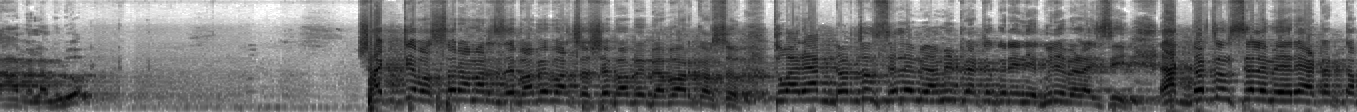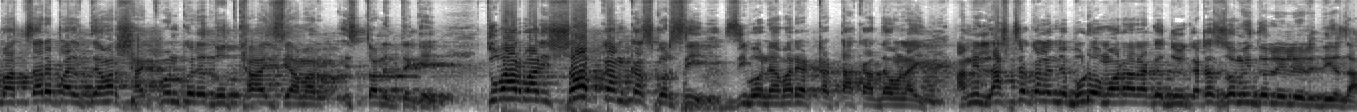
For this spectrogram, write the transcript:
টাকা ফেলা বুড়ো। ষাটটি বছর আমার যেভাবে পারছ, সেভাবে ব্যবহার করছ। তোমার এক ডজন ছেলে মেয়ে, আমি পেটে করে নিয়ে ঘুরে বেড়াইছি। এক ডজন ছেলে মেয়ের এক একটা বাচ্চারে পালতে আমার ষাট পন করে দুধ খাওয়াইছি আমার স্তনের থেকে। তোমার বাড়ির সব কাম কাজ করছি, জীবনে আমার একটা টাকা দাও নাই। আমি লাস্টে করলেন যে, বুড়ো, মরার আগে দুই কাঠা জমি দলিল দিয়ে যা।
